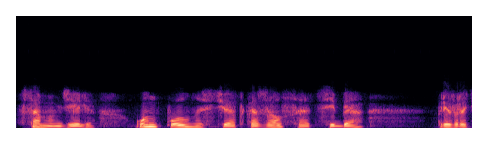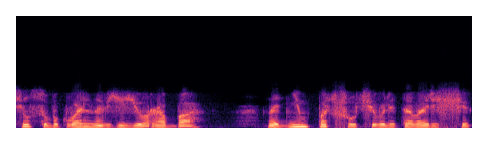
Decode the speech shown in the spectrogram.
В самом деле, он полностью отказался от себя, превратился буквально в ее раба. Над ним подшучивали товарищи,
